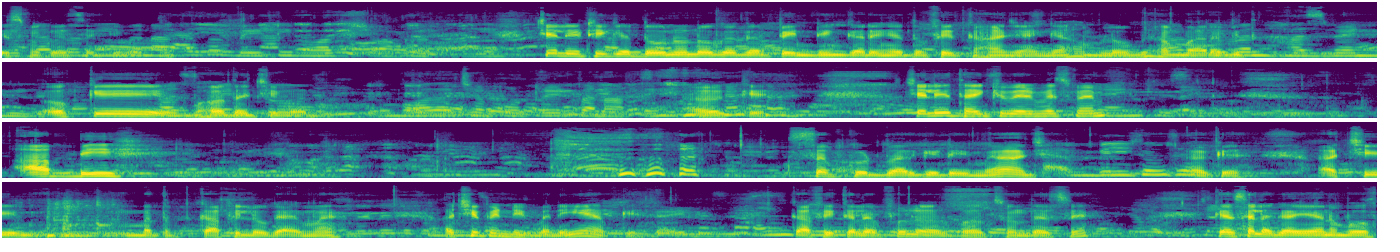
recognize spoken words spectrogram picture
इसमें कोई शक बात तो बेटी बहुत शौक है। नहीं। चलिए ठीक है दोनों लोग अगर पेंटिंग करेंगे तो फिर कहाँ जाएँगे? हम लोग हमारा भी हस्बैंड ओके बहुत अच्छी बात। बहुत अच्छा पोर्ट्रेट बनाते हैं। ओके चलिए thank you very much ma'am आप भी सब गुरुद्वार की टीम है आज? बिल्कुल ओके अच्छी मतलब काफ़ी लोग आए हुए हैं। अच्छी पेंटिंग बनी है आपकी? काफ़ी कलरफुल और बहुत सुंदर से। कैसा लगा ये अनुभव?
